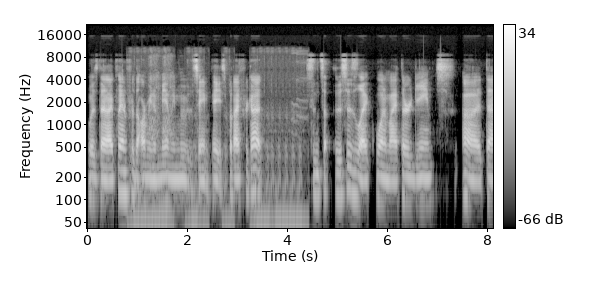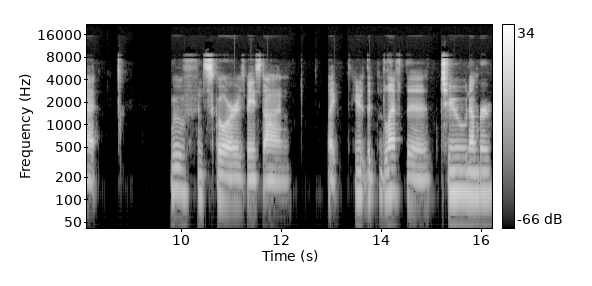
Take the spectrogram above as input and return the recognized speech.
was that I planned for the army to mainly move at the same pace, but I forgot since this is like one of my third games uh, that move and score is based on like here the left the two number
